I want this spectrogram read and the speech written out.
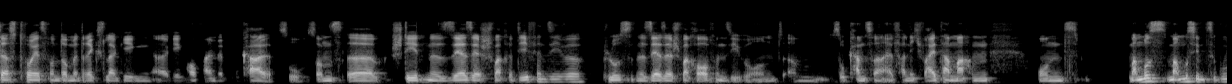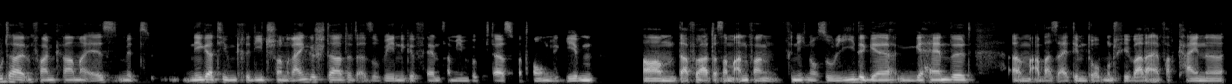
das Tor jetzt von Domet Drexler gegen, äh, gegen Hoffenheim im Pokal. So, sonst äh, steht eine sehr, sehr schwache Defensive plus eine sehr, sehr schwache Offensive. Und ähm, so kannst du dann einfach nicht weitermachen. Und man muss, man muss ihm zugutehalten, Frank Kramer, er ist mit negativem Kredit schon reingestartet. Also wenige Fans haben ihm wirklich das Vertrauen gegeben. Ähm, dafür hat das am Anfang, finde ich, noch solide ge gehandelt. Ähm, aber seit dem Dortmund-Spiel war da einfach keine,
